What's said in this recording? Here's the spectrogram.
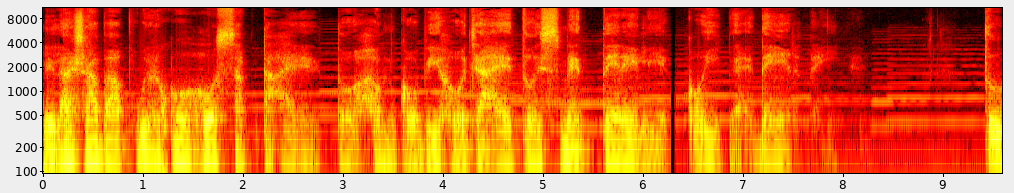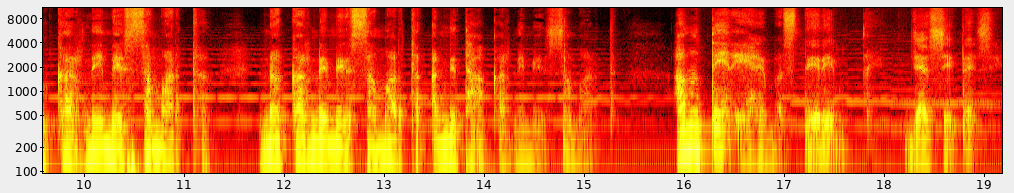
लीलाशाह बापू को हो सकता है तो हमको भी हो जाए तो इसमें तेरे लिए कोई देर तू करने में समर्थ, न करने में समर्थ, अन्यथा करने में समर्थ। हम तेरे हैं बस, तेरे जैसे तैसे।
